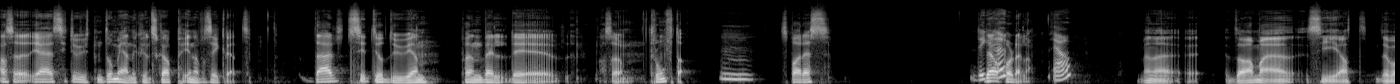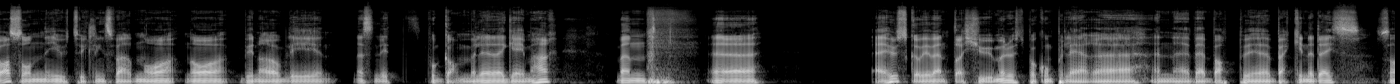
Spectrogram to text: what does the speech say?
altså, Jeg sitter jo uten domenekunnskap innenfor sikkerhet. Der sitter jo du igjen på en veldig altså, trumf, da. Mm. Spar S. Det er fordelen. Ja. Men eh, da må jeg si at det var sånn i utviklingsverdenen nå. Nå begynner jeg å bli nesten litt for gammel i det gamet her. Men eh, jeg husker vi venta 20 minutter på å kompilere en webapp back in the days. Så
